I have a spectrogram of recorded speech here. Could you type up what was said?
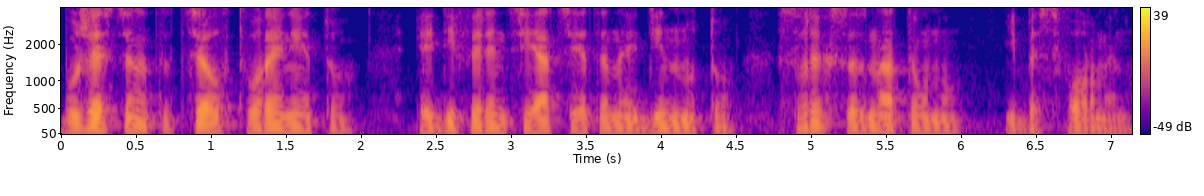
Божествената цел в творението е диференциацията на единното, свръхсъзнателно и безформено.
